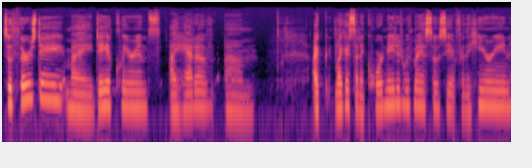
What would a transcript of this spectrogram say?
So Thursday, my day of clearance, I had a, um, I like I said, I coordinated with my associate for the hearing,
